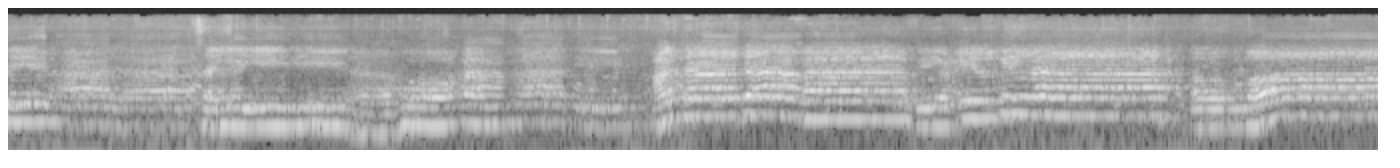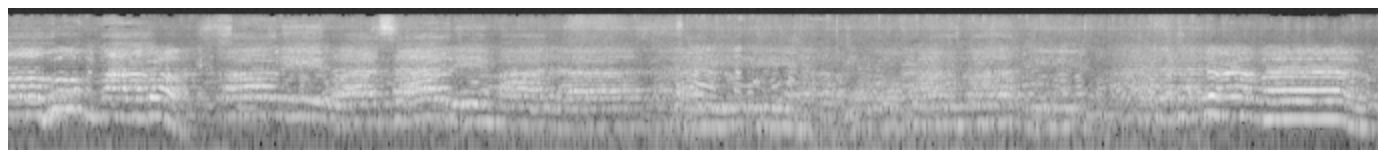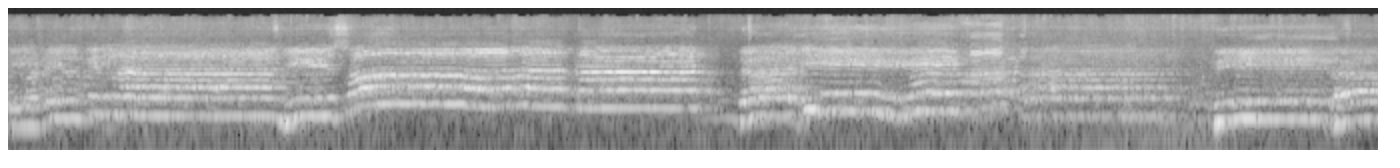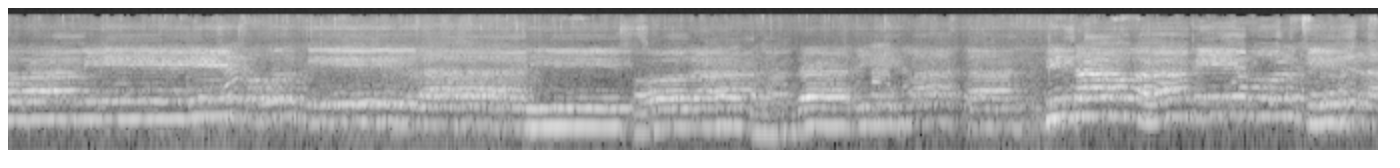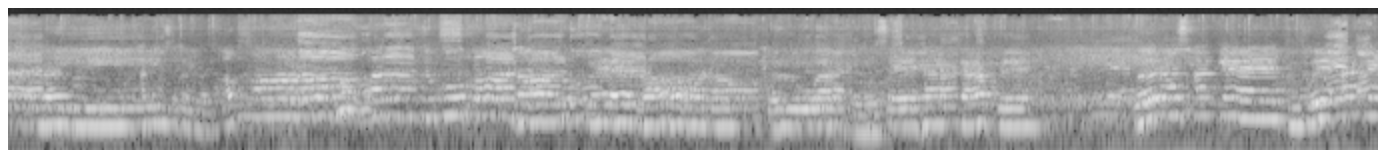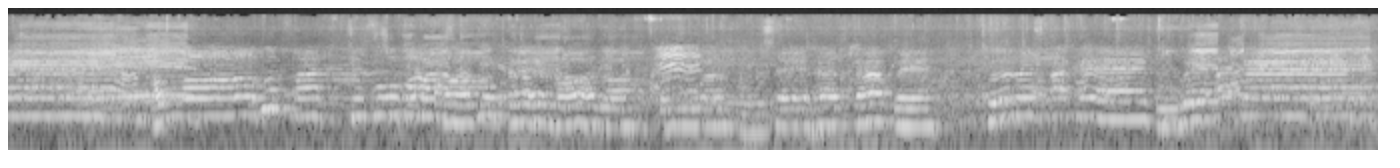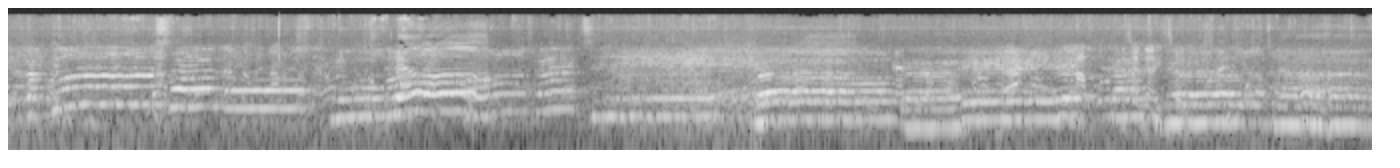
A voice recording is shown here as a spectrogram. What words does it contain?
وسلم على سيدنا محمد حتى دام في علم الله الله الله Amin sekalian. Allahumma cukupana luperono keluar sehat kabeh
